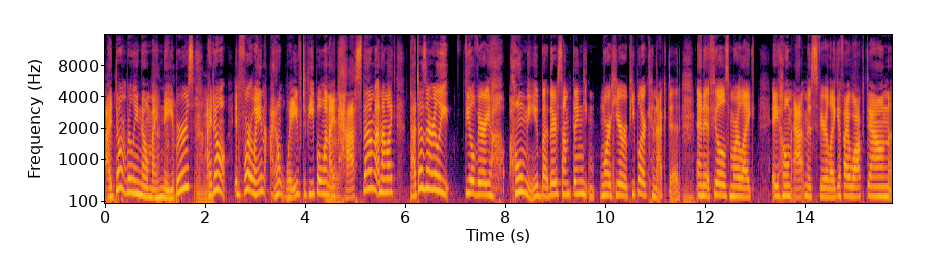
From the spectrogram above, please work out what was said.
I mm-hmm. don't really know my neighbors. I mm-hmm. don't in Fort Wayne, I don't wave to people when I pass them and I'm like that doesn't really feel very homey, but there's something more here where people are connected mm. and it feels more like a home atmosphere. Like if I walk down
